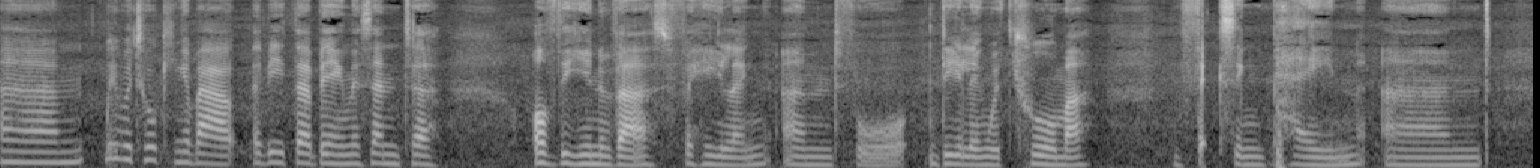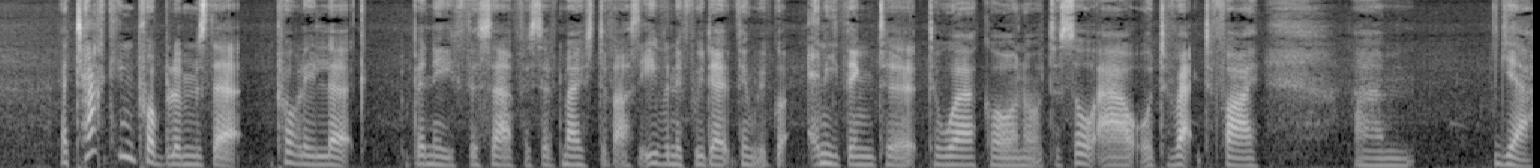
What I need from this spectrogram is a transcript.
Um, we were talking about Ibiza being the centre of the universe for healing and for dealing with trauma and fixing pain and attacking problems that probably lurk beneath the surface of most of us, even if we don't think we've got anything to, to work on or to sort out or to rectify. Um, yeah,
